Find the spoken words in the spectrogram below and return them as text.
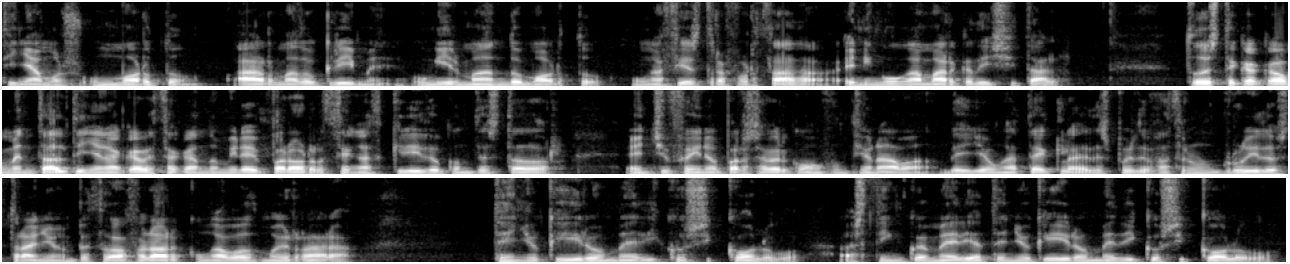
Tiñamos un morto, a arma do crime, un irmán do morto, unha fiestra forzada e ningunha marca digital. Todo este cacao mental tiña na cabeza cando mirei para o recén adquirido contestador. Enchufeino para saber como funcionaba, deille unha tecla e despois de facer un ruido extraño empezou a falar cunha voz moi rara. Teño que ir ao médico psicólogo. As cinco e media teño que ir ao médico psicólogo.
